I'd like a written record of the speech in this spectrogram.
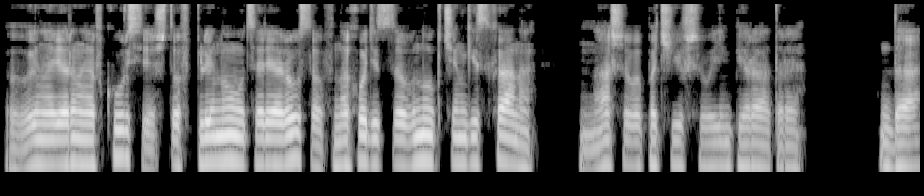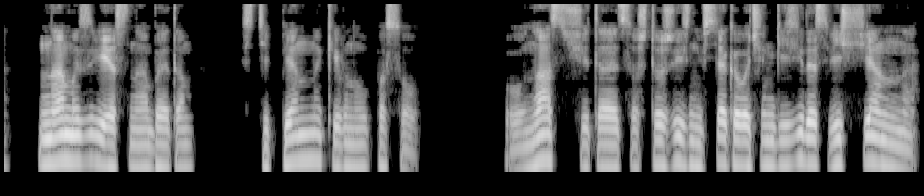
Вы, наверное, в курсе, что в плену у царя русов находится внук Чингисхана, нашего почившего императора. Да, нам известно об этом, степенно кивнул посол. У нас считается, что жизнь всякого чингизида священна,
